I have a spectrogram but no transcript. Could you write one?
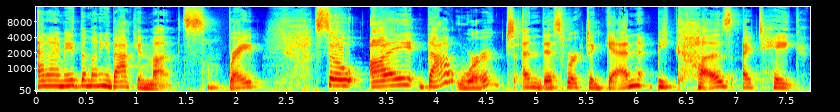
And I made the money back in months, right? So I, that worked. And this worked again because I take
